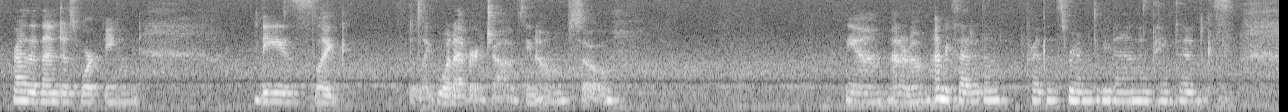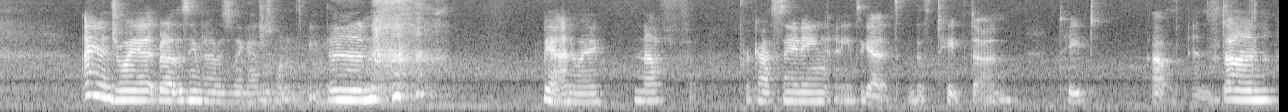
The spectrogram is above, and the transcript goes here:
rather than just working these like like whatever jobs, you know. So yeah, I don't know. I'm excited though for this room to be done and painted because I enjoy it, but at the same time, it's like I just want it to be done. but yeah, anyway, enough procrastinating. I need to get this tape done, taped up and done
